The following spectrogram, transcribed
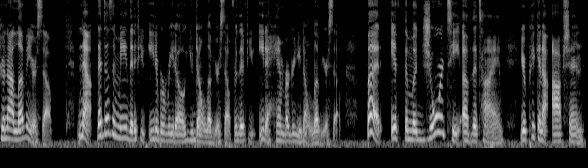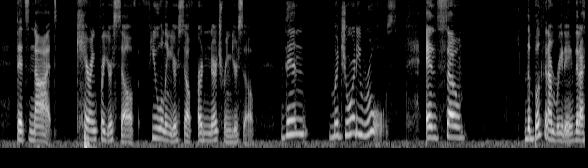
you're not loving yourself. Now, that doesn't mean that if you eat a burrito, you don't love yourself, or that if you eat a hamburger, you don't love yourself. But if the majority of the time you're picking an option that's not caring for yourself, fueling yourself, or nurturing yourself, then majority rules. And so the book that I'm reading that I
